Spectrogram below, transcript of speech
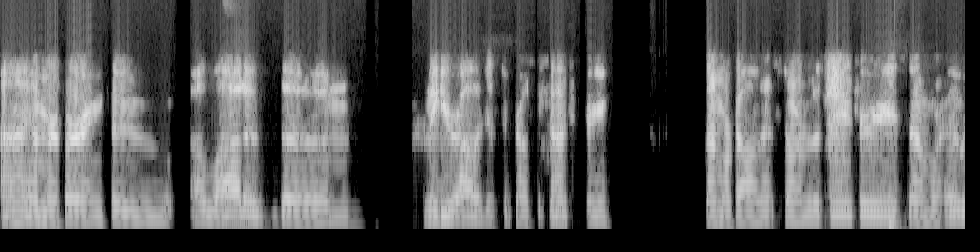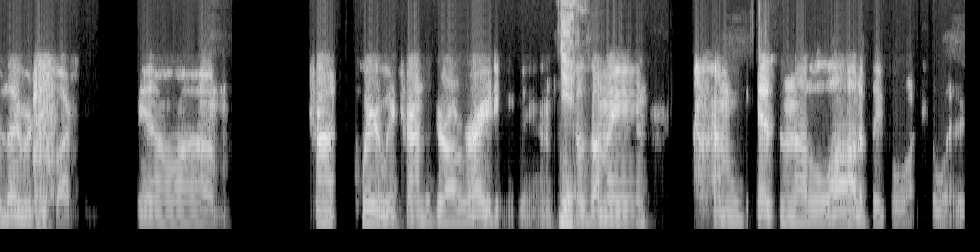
I am referring to a lot of the um, meteorologists across the country. Some were calling it storm of the century. Some were they were just like, you know, um, trying clearly trying to draw ratings in. Yeah. Because I mean, I'm guessing not a lot of people watch the Weather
